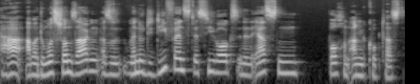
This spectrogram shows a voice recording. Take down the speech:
Ja, aber du musst schon sagen, also wenn du die Defense der Seahawks in den ersten Wochen angeguckt hast,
